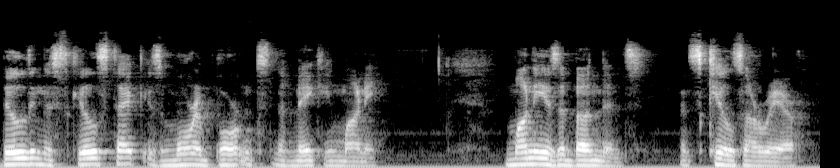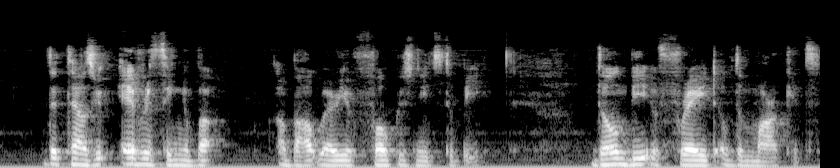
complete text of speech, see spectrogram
Building a skill stack is more important than making money. Money is abundant and skills are rare. That tells you everything about, about where your focus needs to be don't be afraid of the market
